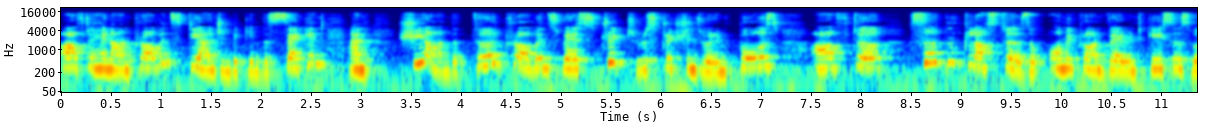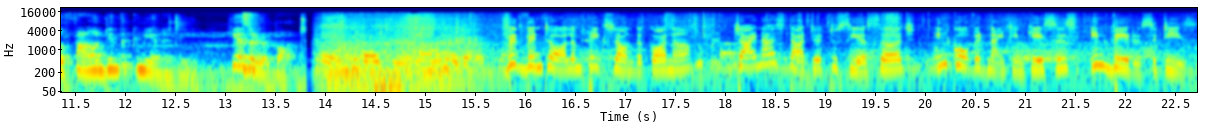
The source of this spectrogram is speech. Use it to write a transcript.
After Henan province, Tianjin became the second and Xi'an the third province where strict restrictions were imposed after certain clusters of Omicron variant cases were found in the community. Here's a report. With Winter Olympics round the corner, China has started to see a surge in COVID-19 cases in various cities.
